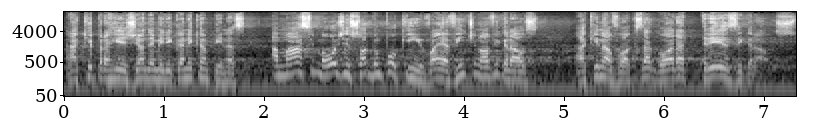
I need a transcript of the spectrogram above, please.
aqui para a região de Americana e Campinas. A máxima hoje sobe um pouquinho, vai a 29 graus. Aqui na Vox agora 13 graus.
